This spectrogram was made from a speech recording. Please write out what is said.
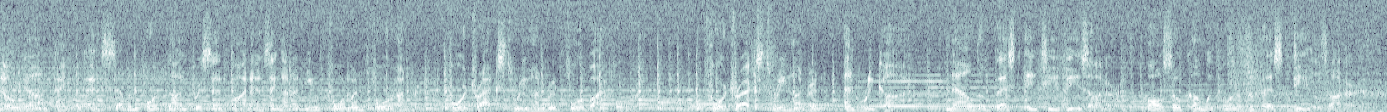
No down payment and 7.9% financing on a new Foreman 400, FourTrax 300 4x4, FourTrax 300 and Recon. Now the best ATVs on Earth also come with one of the best deals on Earth.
